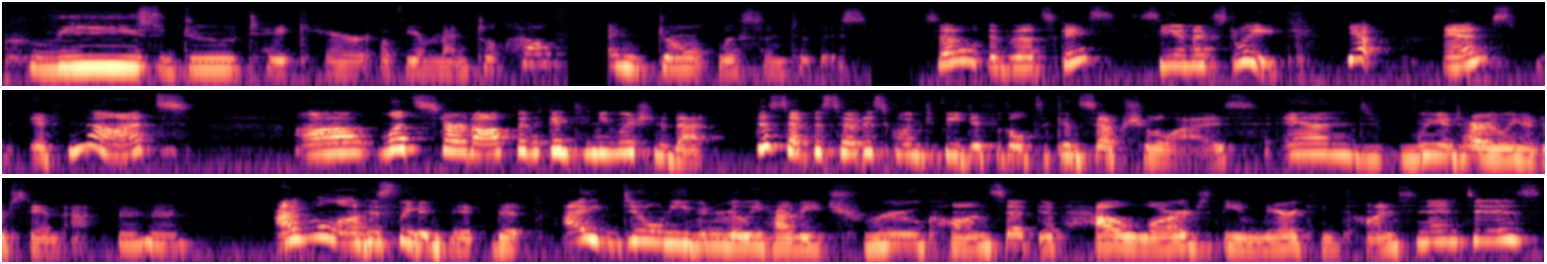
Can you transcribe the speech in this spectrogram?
please do take care of your mental health and don't listen to this. So, if that's the case, see you next week. Yep. And if not, uh, let's start off with a continuation of that. This episode is going to be difficult to conceptualize, and we entirely understand that. Mm-hmm. I will honestly admit that I don't even really have a true concept of how large the American continent is,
